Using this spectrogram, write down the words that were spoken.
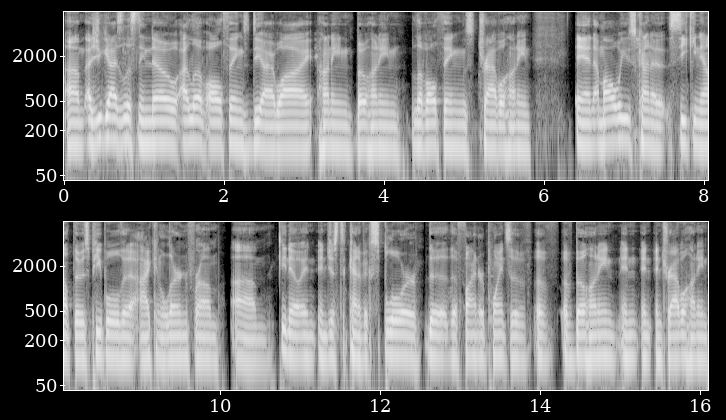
Um, as you guys listening know, I love all things DIY hunting, bow hunting, love all things travel hunting and I'm always kind of seeking out those people that I can learn from, um, you know, and, and just to kind of explore the the finer points of of, of bow hunting and, and, and, travel hunting.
